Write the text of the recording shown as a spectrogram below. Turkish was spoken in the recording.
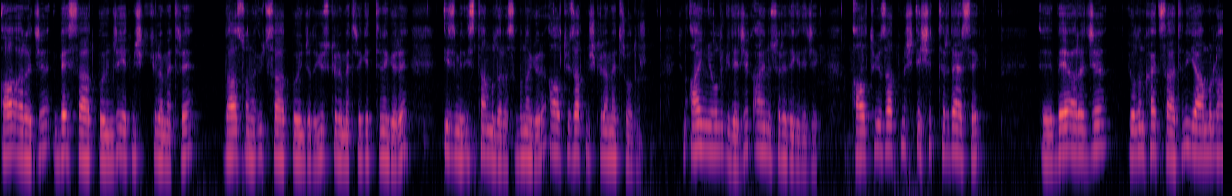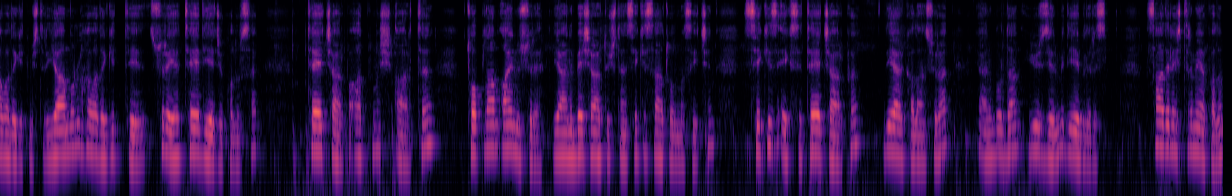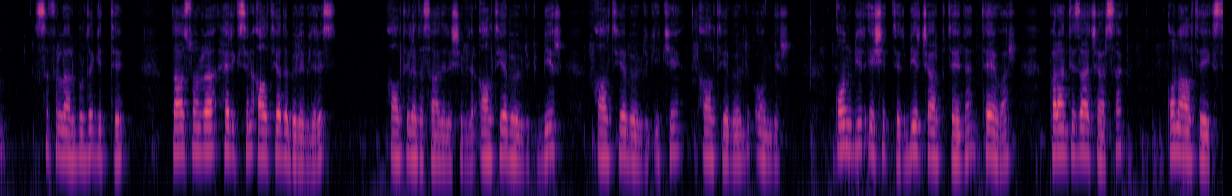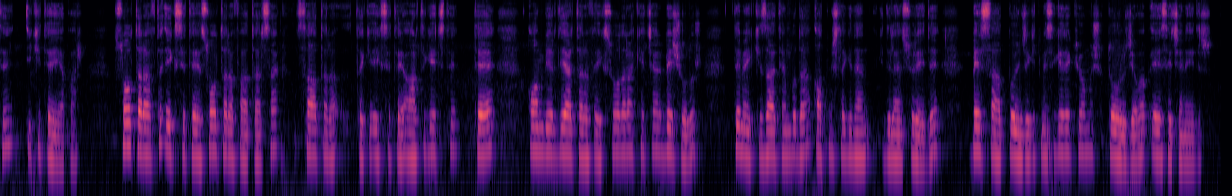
A aracı 5 saat boyunca 72 kilometre, daha sonra 3 saat boyunca da 100 kilometre gittiğine göre İzmir İstanbul arası buna göre 660 kilometre olur. Şimdi aynı yolu gidecek, aynı sürede gidecek. 660 eşittir dersek e, B aracı yolun kaç saatini yağmurlu havada gitmiştir. Yağmurlu havada gittiği süreye T diyecek olursak T çarpı 60 artı toplam aynı süre yani 5 artı 3'ten 8 saat olması için 8 eksi T çarpı diğer kalan sürat yani buradan 120 diyebiliriz. Sadeleştirme yapalım. Sıfırlar burada gitti. Daha sonra her ikisini 6'ya da bölebiliriz. 6 ile de sadeleşebilir. 6'ya böldük 1, 6'ya böldük 2, 6'ya böldük 11. 11 eşittir 1 çarpı t'den t var. Parantezi açarsak 16 eksi 2t yapar. Sol tarafta eksi t sol tarafa atarsak sağ taraftaki eksi t artı geçti. t 11 diğer tarafa eksi olarak geçer 5 olur. Demek ki zaten bu da 60 ile giden gidilen süreydi. 5 saat boyunca gitmesi gerekiyormuş. Doğru cevap E seçeneğidir.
